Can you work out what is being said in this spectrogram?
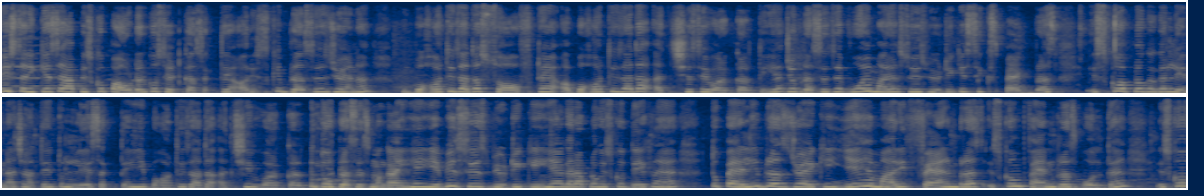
तो इस तरीके से आप इसको पाउडर को सेट कर सकते हैं और इसके ब्रशेज़ जो है ना, बहुत ही ज़्यादा सॉफ्ट है और बहुत ही ज़्यादा अच्छे से वर्क करती है। जो ब्रशेज है, वो है हमारे स्विस ब्यूटी की सिक्स पैक ब्रश इसको आप लोग अगर लेना चाहते हैं तो ले सकते हैं, ये बहुत ही ज़्यादा अच्छी वर्क करती है। दो ब्रशेज मंगाई हैं, ये भी स्विस ब्यूटी की हैं। अगर आप लोग इसको देख रहे हैं तो पहली ब्रश जो है कि ये है हमारी फ़ैन ब्रश इसको हम फ़ैन ब्रश बोलते हैं। इसको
